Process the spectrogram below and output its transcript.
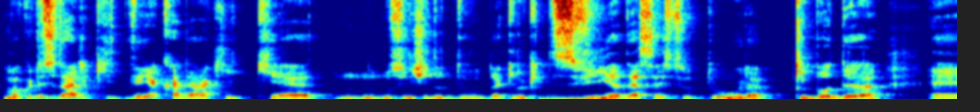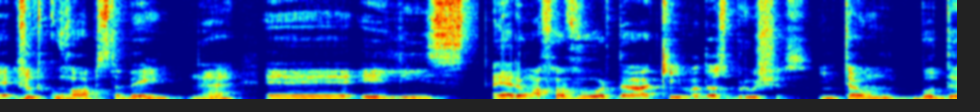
uma curiosidade que vem a calhar aqui, que é no sentido do, daquilo que desvia dessa estrutura, que Baudin, é, junto com Hobbes também, né, é, eles eram a favor da queima das bruxas. Então, Baudin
